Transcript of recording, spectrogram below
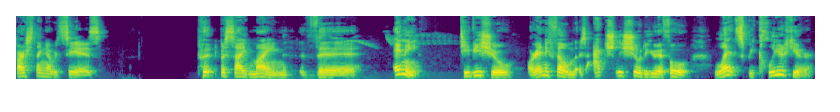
first thing I would say is put beside mine the any TV show or any film that has actually showed a UFO. Let's be clear here.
